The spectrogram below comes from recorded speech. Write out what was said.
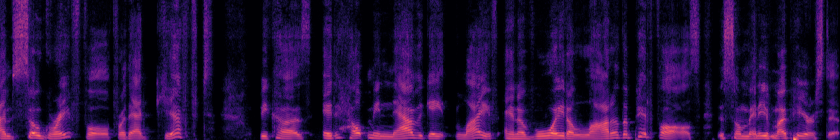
I'm so grateful for that gift because it helped me navigate life and avoid a lot of the pitfalls that so many of my peers did.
